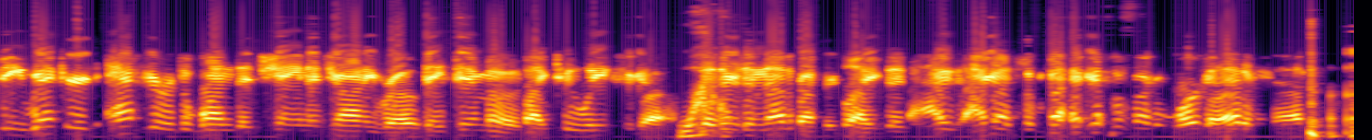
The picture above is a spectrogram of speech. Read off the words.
the record after the one that Shane and Johnny wrote, they demoed like two weeks ago. Wow. So there's another record like that. I I got some I got some fucking work ahead of me, man.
